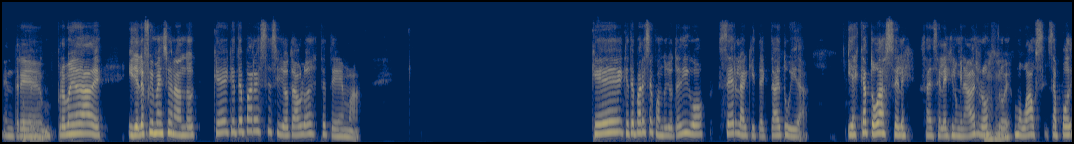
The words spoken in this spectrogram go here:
entre okay. promedio edades y yo le fui mencionando, ¿qué, ¿qué te parece si yo te hablo de este tema? ¿Qué, ¿Qué, te parece cuando yo te digo ser la arquitecta de tu vida? Y es que a todas se les, o sea, se les iluminaba el rostro, uh -huh. es como, wow, o sea, pod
